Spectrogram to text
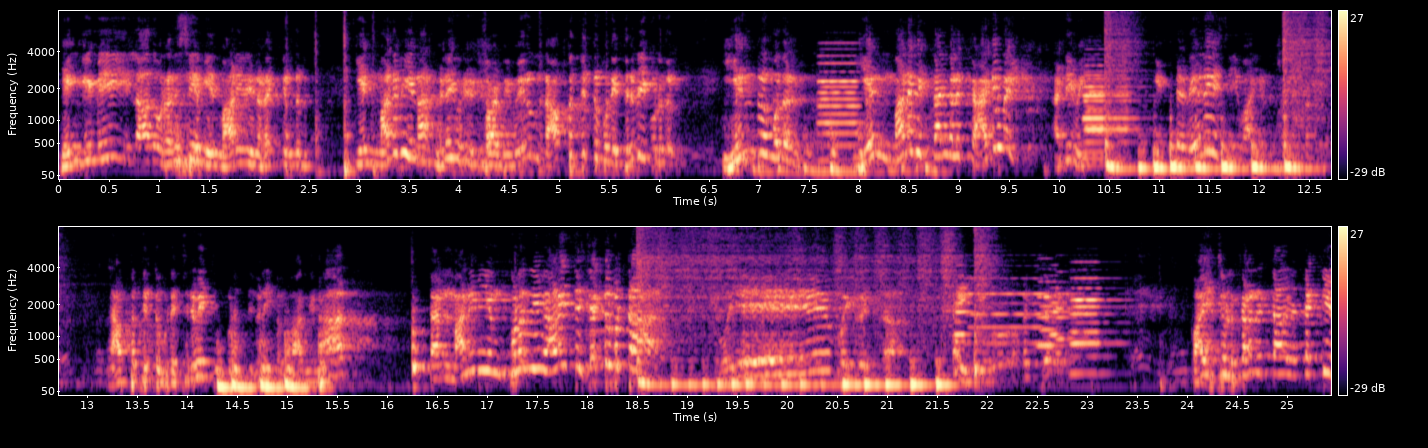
எங்குமே இல்லாத ஒரு அதிசயம் என் மாநிலம் நடக்கின்றது. என் மனைவியை நான் விலை கூறுகிறேன் சுவாமி. வெறும் நாற்பத்தி எட்டு கோடி திரும்பி கொடுங்கள். இன்று முதல் என் மனைவி தங்களுக்கு அடிமை. அடிமை. இட்ட வேலையை செய்வாய் என்று சொல்கிறார் நாற்பத்தி எட்டு கோடி திருவை கொடுத்து விலைகள் வாங்கினார். தன் மனைவியும் குழந்தையும் அழைத்து சென்று விட்டார். போயே போய் கடனுக்காக கட்டிய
